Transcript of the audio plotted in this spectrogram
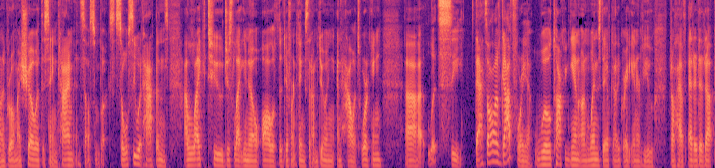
want to grow my show at the same time and sell some books. So we'll see what happens. I like to just let you know all of the different things that I'm doing and how it's working. Uh, let's see. That's all I've got for you. We'll talk again on Wednesday. I've got a great interview that I'll have edited up,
